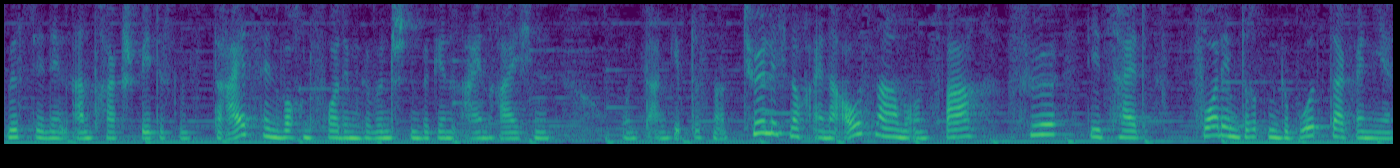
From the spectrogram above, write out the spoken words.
müsst ihr den Antrag spätestens 13 Wochen vor dem gewünschten Beginn einreichen. Und dann gibt es natürlich noch eine Ausnahme und zwar für die Zeit vor dem dritten Geburtstag, wenn ihr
